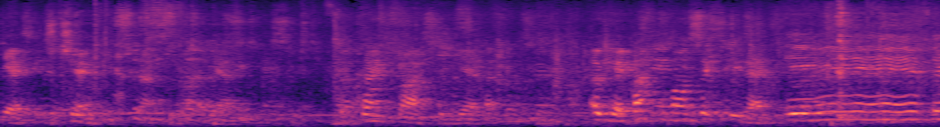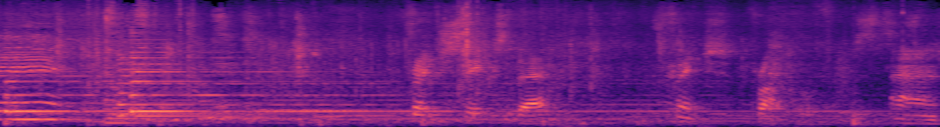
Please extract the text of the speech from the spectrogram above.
Yes, it's changed, that's right, yeah. Yeah. Okay, back to 160 then. French six there, French frightful, and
